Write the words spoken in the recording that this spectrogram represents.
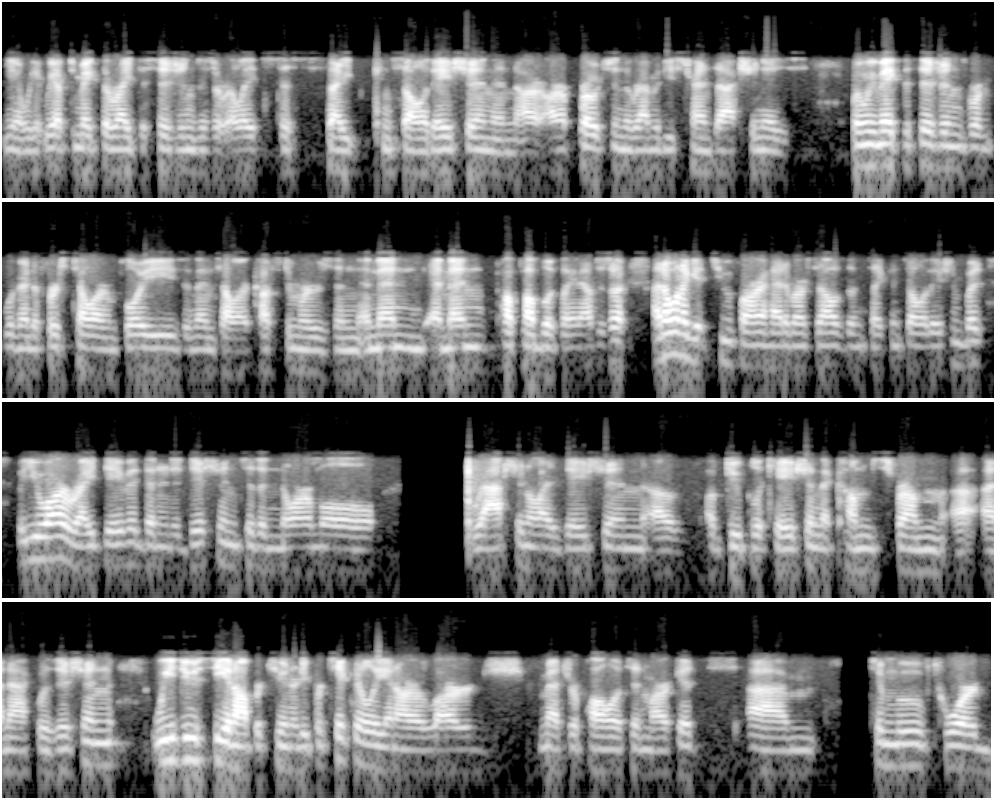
you know, we have to make the right decisions as it relates to site consolidation. and Our approach in the Remedies transaction is when we make decisions, we're going to first tell our employees and then tell our customers and and then and then publicly announce it. So I don't wanna get too far ahead of ourselves on site consolidation. But but You are right, David, that in addition to the normal rationalization of duplication that comes from uh, an acquisition, we do see an opportunity, particularly in our large metropolitan markets, um, to move towards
